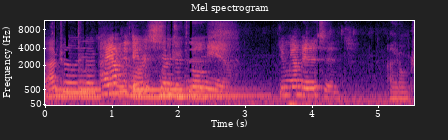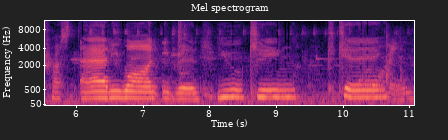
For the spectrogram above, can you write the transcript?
Actually, I I am innocent. play this. me. I'm innocent. I don't trust anyone, even you, King. King. Fine.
